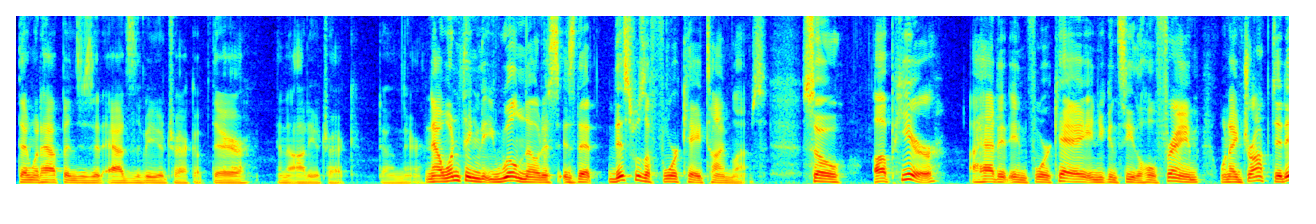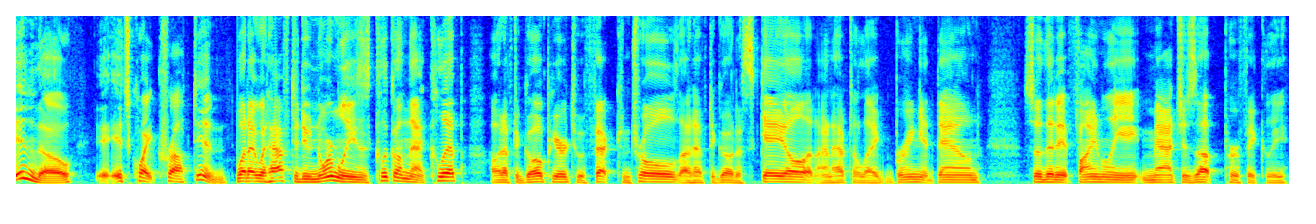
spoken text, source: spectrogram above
then what happens is it adds the video track up there and the audio track down there. Now one thing that you will notice is that this was a 4K time lapse. So up here, I had it in 4K and you can see the whole frame. When I dropped it in though, it's quite cropped in. What I would have to do normally is click on that clip, I would have to go up here to effect controls, I'd have to go to scale and I'd have to like bring it down so that it finally matches up perfectly.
